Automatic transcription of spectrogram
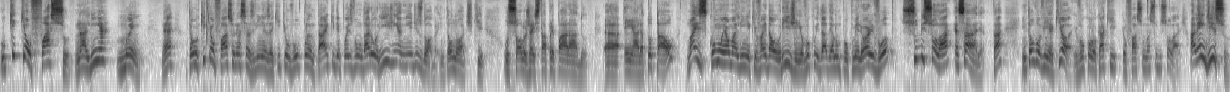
O que, que eu faço na linha mãe? Né? Então o que, que eu faço nessas linhas aqui que eu vou plantar que depois vão dar origem à minha desdobra? Então note que o solo já está preparado uh, em área total, mas como é uma linha que vai dar origem, eu vou cuidar dela um pouco melhor e vou subsolar essa área, tá? Então eu vou vir aqui, ó, e vou colocar que eu faço uma subsolagem. Além disso,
